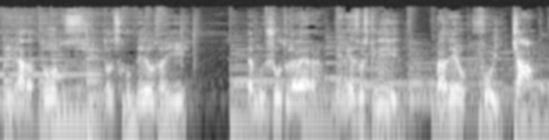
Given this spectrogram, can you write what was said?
Obrigado a todos, fiquem todos com Deus aí. Tamo junto, galera. Beleza, meus queridos? Valeu, fui, tchau!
